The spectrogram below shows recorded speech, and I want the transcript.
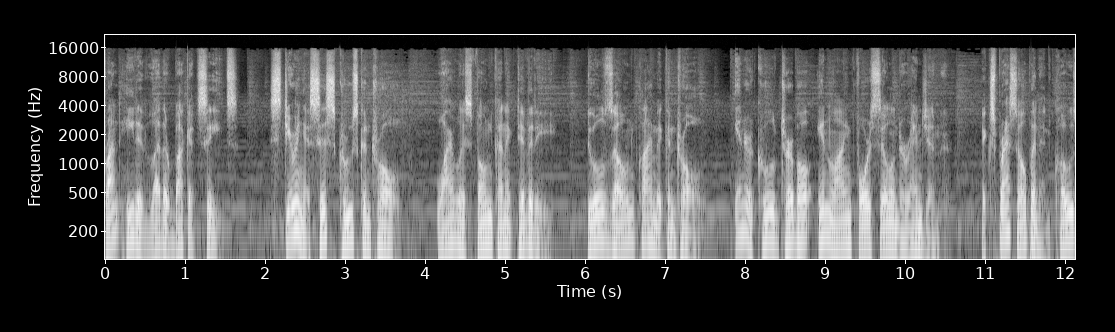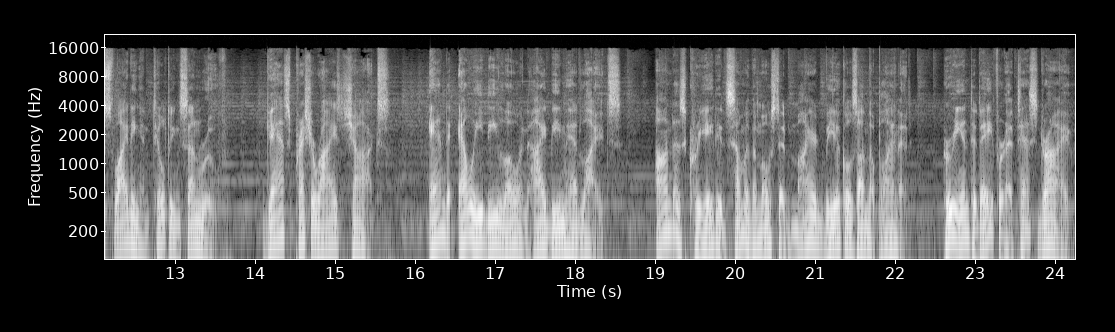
front heated leather bucket seats, steering assist cruise control, wireless phone connectivity, dual zone climate control, intercooled turbo inline four-cylinder engine, express open and closed sliding and tilting sunroof, gas pressurized shocks, and LED low and high beam headlights. Honda's created some of the most admired vehicles on the planet. Hurry in today for a test drive.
